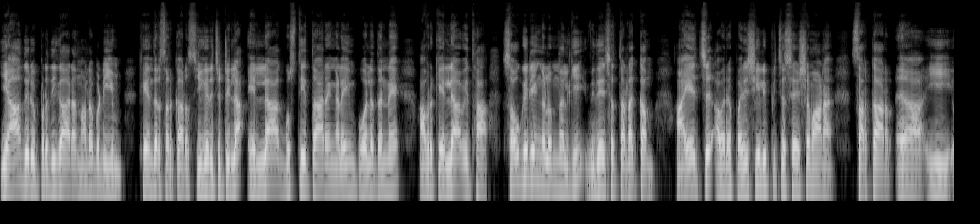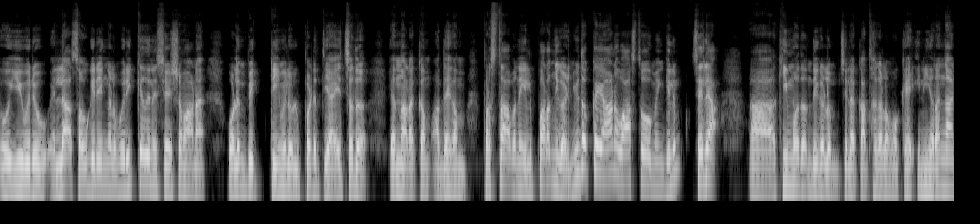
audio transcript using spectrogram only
യാതൊരു പ്രതികാര നടപടിയും കേന്ദ്ര സർക്കാർ സ്വീകരിച്ചിട്ടില്ല. എല്ലാ ഗുസ്തി താരങ്ങളെയും പോലെ തന്നെ അവർക്ക് എല്ലാവിധ സൗകര്യങ്ങളും നൽകി വിദേശത്തടക്കം അയച്ച് അവരെ പരിശീലിപ്പിച്ച ശേഷമാണ് സർക്കാർ ഈ ഈ ഒരു എല്ലാ സൗകര്യങ്ങളും ഒരുക്കിയതിന് ശേഷമാണ് ഒളിമ്പിക് ടീമിൽ ഉൾപ്പെടുത്തി അയച്ചത് എന്നടക്കം അദ്ദേഹം പ്രസ്താവനയിൽ പറഞ്ഞു കഴിഞ്ഞു. ഇതൊക്കെയാണ് വാസ്തവമെങ്കിലും ചില കിമ്മതന്തികളും ചില കഥകളുമൊക്കെ ഇനി ഇറങ്ങാൻ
